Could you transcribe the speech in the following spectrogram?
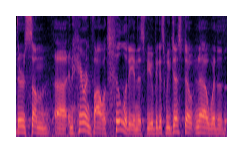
there's some uh, inherent volatility in this view because we just don't know whether the,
